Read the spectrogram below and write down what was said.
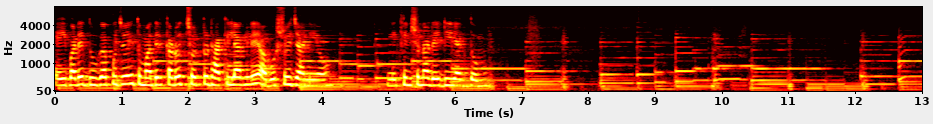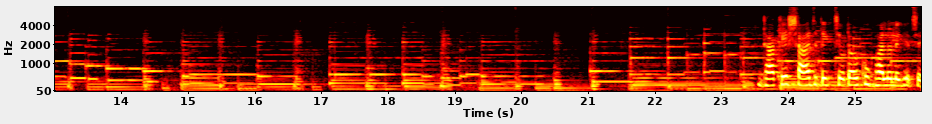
এইবারে দুর্গাপুজোয় তোমাদের কারও ছোট্ট ঢাকি লাগলে অবশ্যই জানিও। নিথিন সোনা রেডি একদম। ঢাকের সাজ দেখছে ওটা ওর খুব ভালো লেগেছে।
